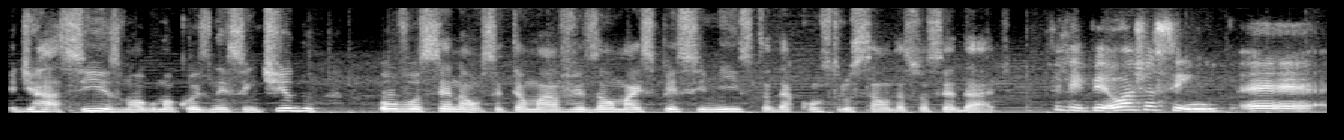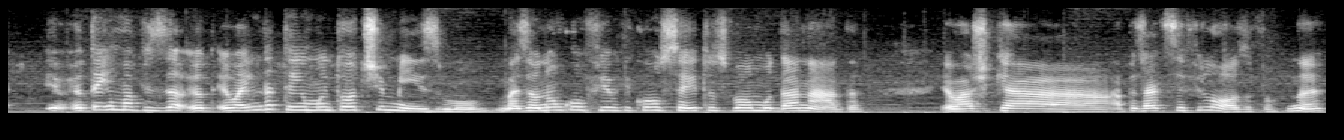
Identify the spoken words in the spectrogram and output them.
de racismo, alguma coisa nesse sentido? Ou você não? Você tem uma visão mais pessimista da construção da sociedade? Felipe, eu acho assim. É, eu, eu, tenho uma visão. Eu, eu ainda tenho muito otimismo, mas eu não confio que conceitos vão mudar nada. Eu acho que a, apesar de ser filósofo, né?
